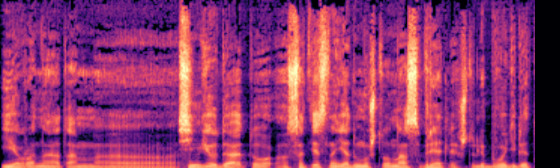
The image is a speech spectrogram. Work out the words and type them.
евро на там семью, да, то, соответственно, я думаю, что у нас вряд ли что-либо выделят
